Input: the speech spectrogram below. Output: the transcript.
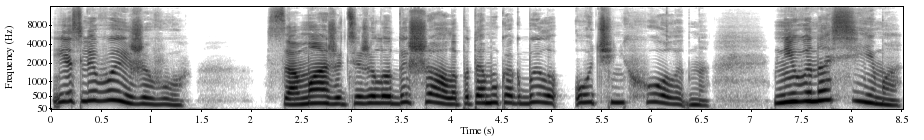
если выживу. Сама же тяжело дышала, потому как было очень холодно, невыносимо.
